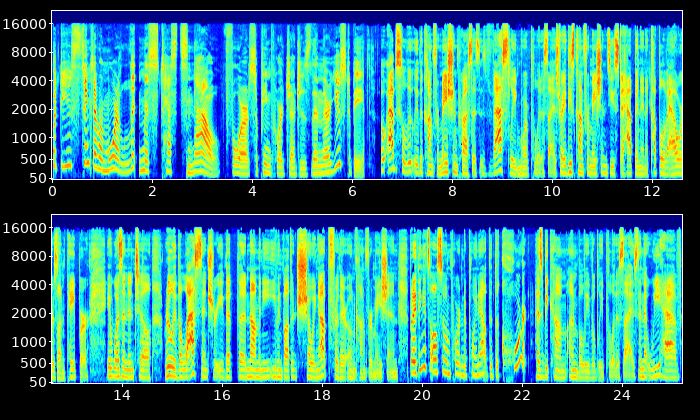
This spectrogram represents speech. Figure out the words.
But do you think there are more litmus tests now for Supreme Court judges than there used to be? Oh, absolutely. The confirmation process is vastly more politicized, right? These confirmations used to happen in a couple of hours on paper. It wasn't until really the last century that the nominee even bothered showing up for their own confirmation. But I think it's also important to point out that the court has become unbelievably politicized and that we have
